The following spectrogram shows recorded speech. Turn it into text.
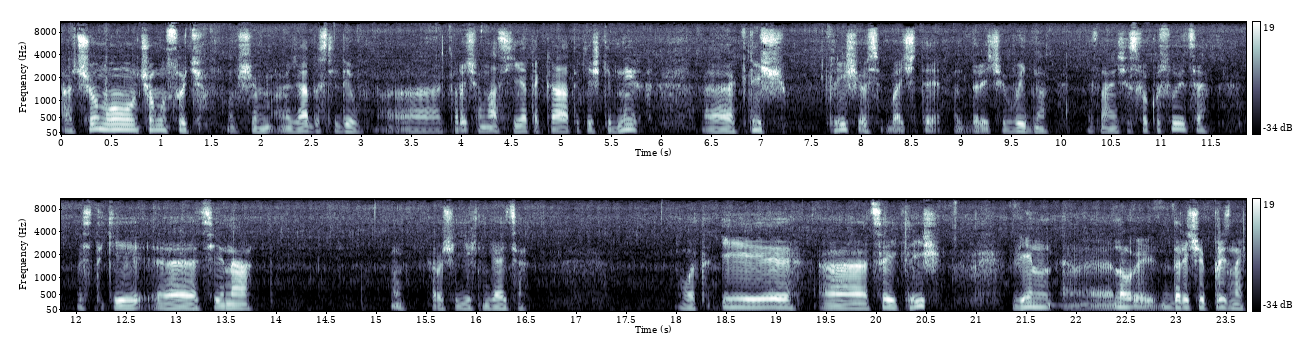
А в чому, в чому суть? В общем, я дослідив. Е, Коротше, у нас є така, такий шкідник е, кліщ. Кліщ, ось бачите, до речі, видно. Не знаю, чи сфокусується. Ось такі е, ці на ну, коротше, їхні яйця. От. І цей кліщ, він, ну, до речі, признак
